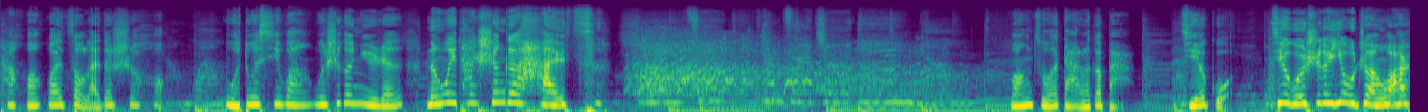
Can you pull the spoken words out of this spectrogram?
他缓缓走来的时候，我多希望我是个女人，能为他生个孩子。往左打了个靶，结果结果是个右转弯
